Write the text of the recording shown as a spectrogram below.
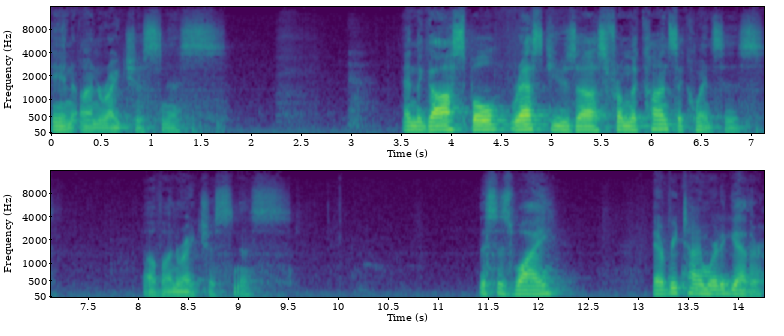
in unrighteousness. And the gospel rescues us from the consequences of unrighteousness. This is why every time we're together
